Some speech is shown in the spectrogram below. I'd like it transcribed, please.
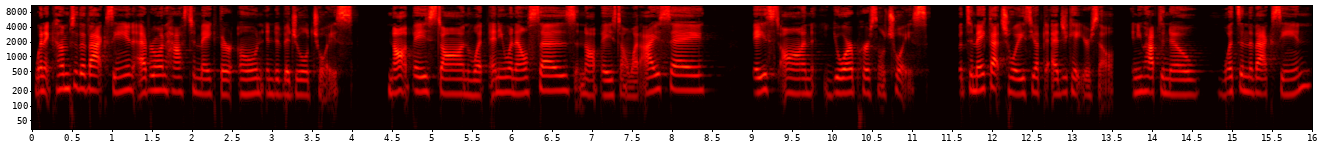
When it comes to the vaccine, everyone has to make their own individual choice, not based on what anyone else says, not based on what I say, based on your personal choice. But to make that choice, you have to educate yourself and you have to know what's in the vaccine,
